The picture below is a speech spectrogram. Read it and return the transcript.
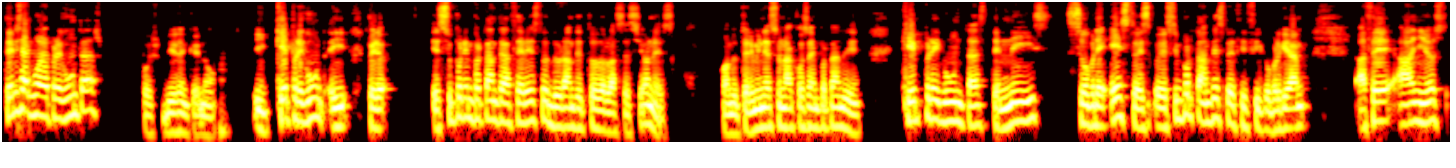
¿tienes algunas preguntas? Pues dicen que no. ¿Y qué pregunta? Y, pero es súper importante hacer esto durante todas las sesiones. Cuando termines una cosa importante, ¿qué preguntas tenéis sobre esto? Es, importante específico, porque hace años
